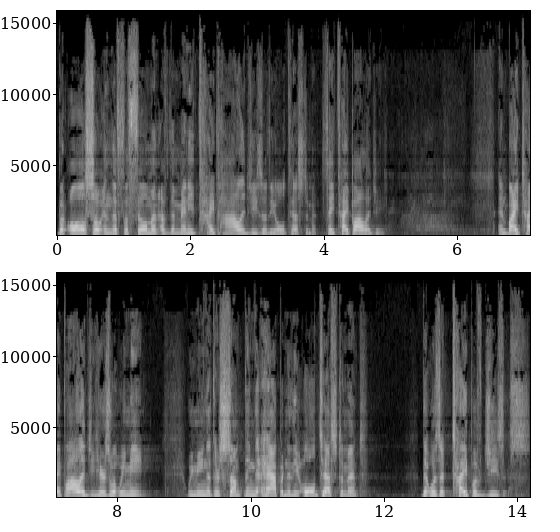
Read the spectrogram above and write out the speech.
but also in the fulfillment of the many typologies of the Old Testament. Say typology. And by typology, here's what we mean we mean that there's something that happened in the Old Testament that was a type of Jesus.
